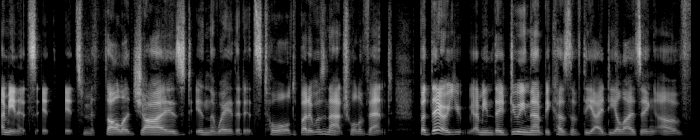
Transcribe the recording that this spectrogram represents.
I mean, it's it it's mythologized in the way that it's told, but it was an actual event. But there, you, I mean, they're doing that because of the idealizing of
